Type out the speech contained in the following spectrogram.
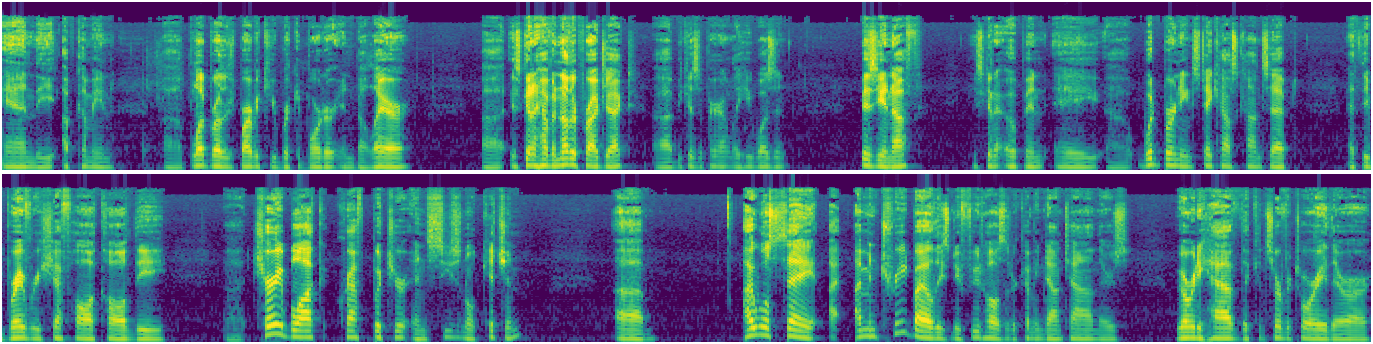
and the upcoming uh, Blood Brothers Barbecue brick and mortar in Bellaire, uh, is going to have another project uh, because apparently he wasn't busy enough. He's going to open a uh, wood burning steakhouse concept at the Bravery Chef Hall called the uh, Cherry Block Craft Butcher and Seasonal Kitchen. Um, I will say I, I'm intrigued by all these new food halls that are coming downtown. There's we already have the conservatory. There are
